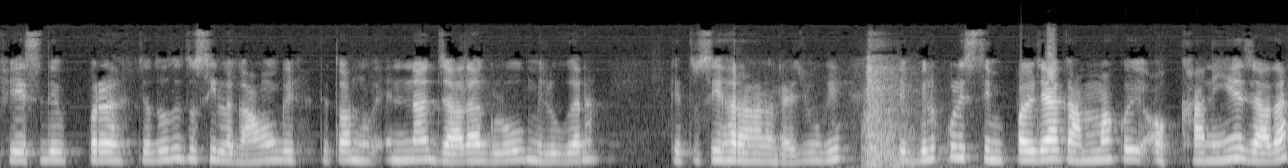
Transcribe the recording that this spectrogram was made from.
ਫੇਸ ਦੇ ਉੱਪਰ ਜਦੋਂ ਵੀ ਤੁਸੀਂ ਲਗਾਓਗੇ ਤੇ ਤੁਹਾਨੂੰ ਇੰਨਾ ਜ਼ਿਆਦਾ ਗਲੋ ਮਿਲੂਗਾ ਨਾ ਕਿ ਤੁਸੀਂ ਹੈਰਾਨ ਰਹਿ ਜਾਓਗੇ। ਤੇ ਬਿਲਕੁਲ ਸਿੰਪਲ ਜਿਹਾ ਕੰਮ ਆ, ਕੋਈ ਔਖਾ ਨਹੀਂ ਹੈ ਜ਼ਿਆਦਾ।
